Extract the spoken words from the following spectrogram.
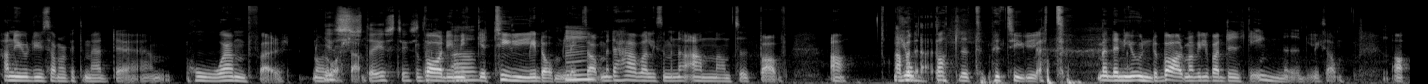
han gjorde ju samarbete med eh, H&M för några år Just sedan. det, just det. Just det. var det. Mm. mycket tyll i dem. Liksom. Men det här var liksom en annan typ av... Ja, Ja, jobbat lite med tyllet. Men den är ju underbar. Man vill ju bara dyka in i det, liksom. Ja,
